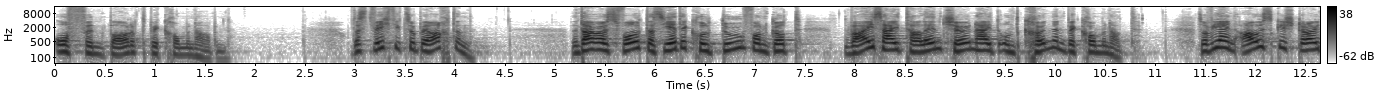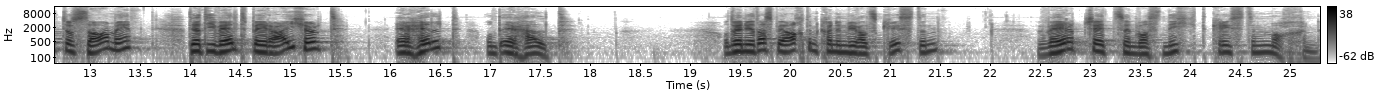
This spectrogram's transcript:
offenbart bekommen haben. Und das ist wichtig zu beachten. Denn daraus folgt, dass jede Kultur von Gott Weisheit, Talent, Schönheit und Können bekommen hat. So wie ein ausgestreuter Same, der die Welt bereichert, erhält und erhält. Und wenn wir das beachten, können wir als Christen wertschätzen, was Nicht-Christen machen.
